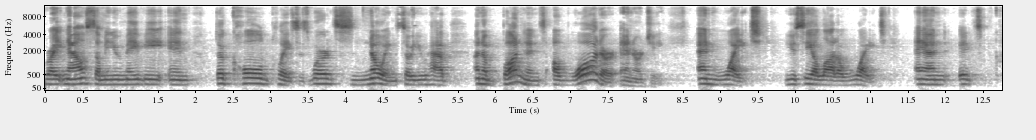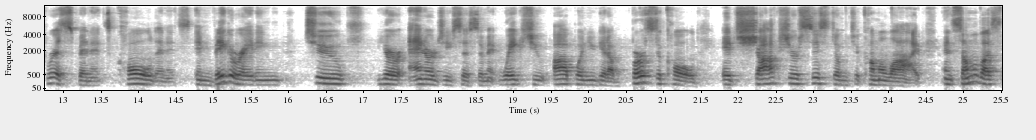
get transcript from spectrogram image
Right now, some of you may be in the cold places where it's snowing, so you have an abundance of water energy and white. You see a lot of white, and it's crisp and it's cold and it's invigorating to your energy system. It wakes you up when you get a burst of cold. It shocks your system to come alive. And some of us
